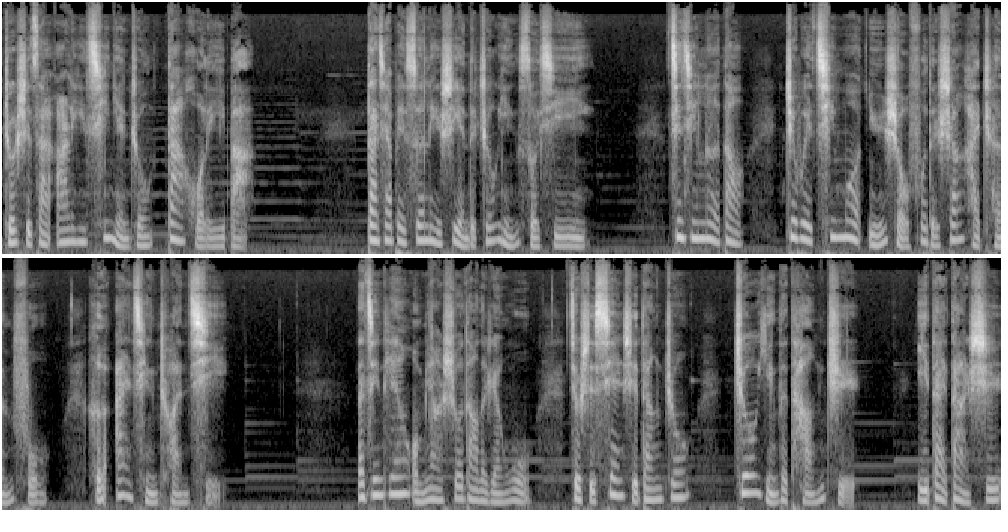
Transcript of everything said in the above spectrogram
着实在二零一七年中大火了一把，大家被孙俪饰演的周莹所吸引，津津乐道这位清末女首富的商海沉浮和爱情传奇。那今天我们要说到的人物，就是现实当中周莹的堂侄，一代大师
